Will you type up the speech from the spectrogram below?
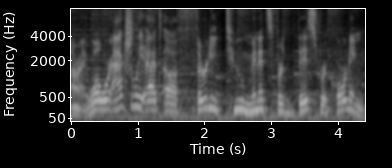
All right, well, we're actually at uh, 32 minutes for this recording.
